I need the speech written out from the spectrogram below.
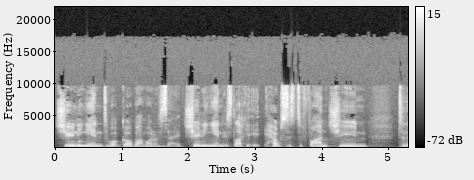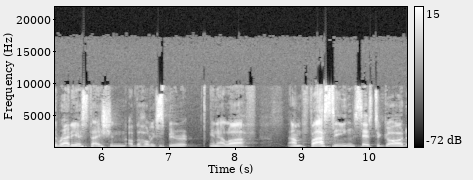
tuning in to what God might want to say. Tuning in, it's like it helps us to fine tune to the radio station of the Holy Spirit in our life. Um, fasting says to God,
